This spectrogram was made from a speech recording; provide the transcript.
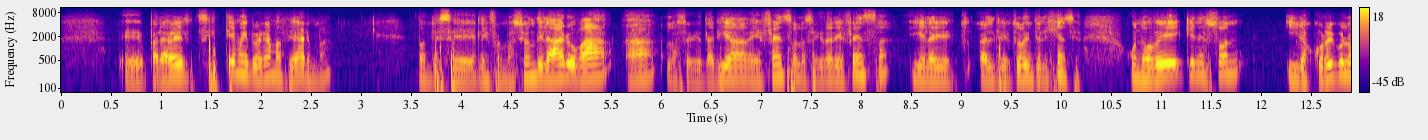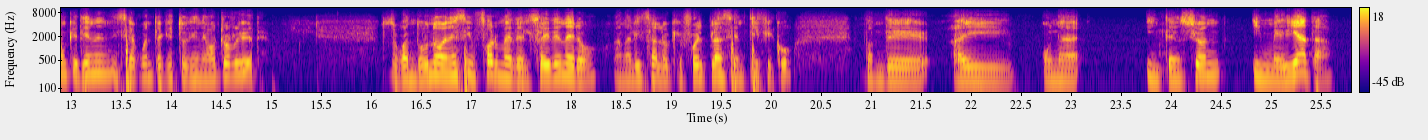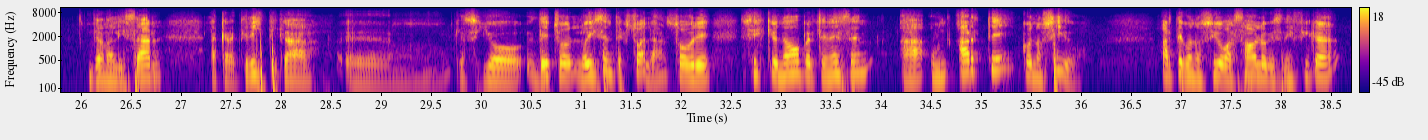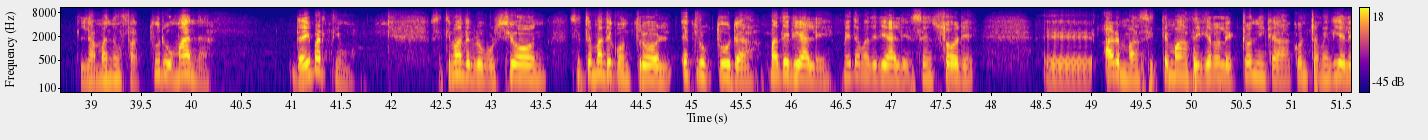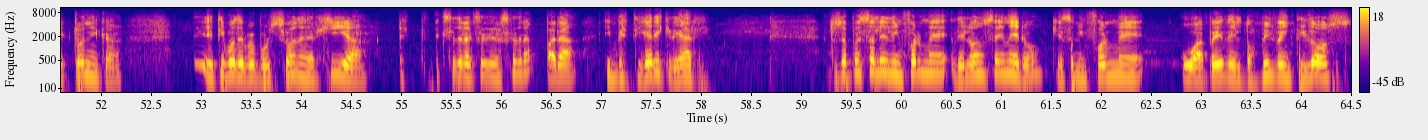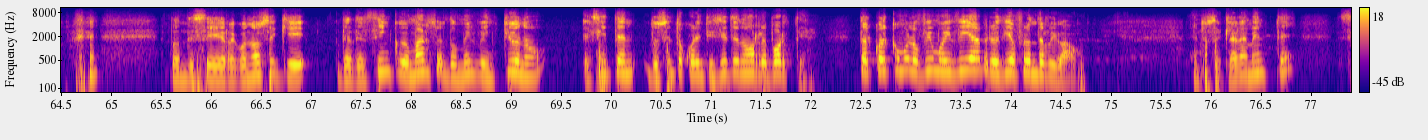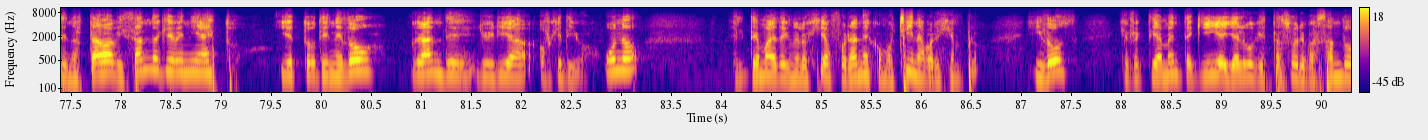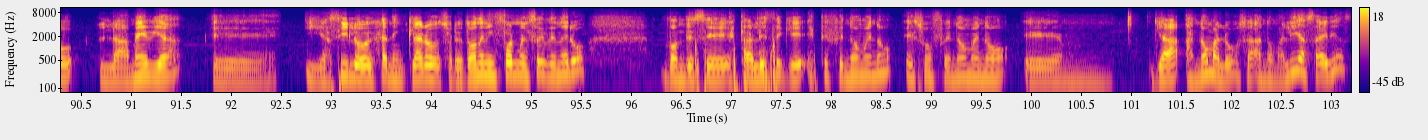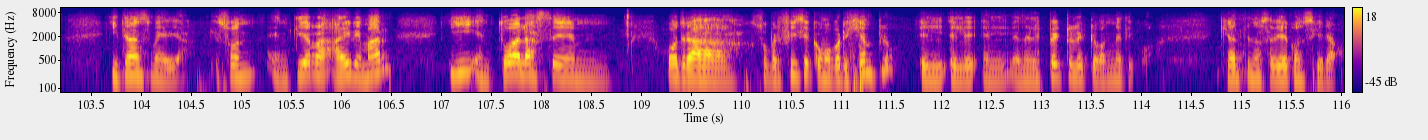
eh, para ver sistemas y programas de armas, donde se, la información de la ARO va a la Secretaría de Defensa, a la Secretaría de Defensa y al director de inteligencia. Uno ve quiénes son y los currículum que tienen y se da cuenta que esto tiene otro ribete. Entonces, cuando uno en ese informe del 6 de enero analiza lo que fue el plan científico, donde hay una intención inmediata de analizar las características, eh, yo, de hecho lo hice en textual, ¿ah? sobre si es que o no pertenecen a un arte conocido, arte conocido basado en lo que significa la manufactura humana. De ahí partimos. Sistemas de propulsión, sistemas de control, estructura, materiales, metamateriales, sensores, eh, armas, sistemas de guerra electrónica, contramedida electrónica, eh, tipos de propulsión, energía, etcétera, etcétera, etcétera, para investigar y crear. Entonces después sale el informe del 11 de enero, que es el informe UAP del 2022, donde se reconoce que desde el 5 de marzo del 2021 existen 247 nuevos reportes, tal cual como los vimos hoy día, pero hoy día fueron derribados. Entonces claramente se nos estaba avisando que venía esto, y esto tiene dos grandes, yo diría, objetivos. Uno, el tema de tecnologías foráneas como China, por ejemplo. Y dos, que efectivamente aquí hay algo que está sobrepasando la media eh, y así lo dejan en claro, sobre todo en el informe del 6 de enero, donde se establece que este fenómeno es un fenómeno eh, ya anómalo, o sea, anomalías aéreas y transmedia, que son en tierra, aire, mar y en todas las em, otras superficies, como por ejemplo en el espectro electromagnético, que antes no se había considerado.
